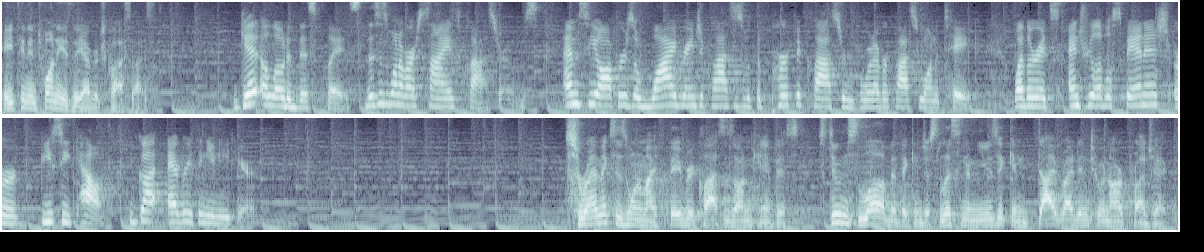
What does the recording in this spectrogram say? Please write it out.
18 and 20 is the average class size. Get a load of this place. This is one of our science classrooms. MC offers a wide range of classes with the perfect classroom for whatever class you want to take. Whether it's entry-level Spanish or BC Calc, you've got everything you need here. Ceramics is one of my favorite classes on campus. Students love that they can just listen to music and dive right into an art project.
